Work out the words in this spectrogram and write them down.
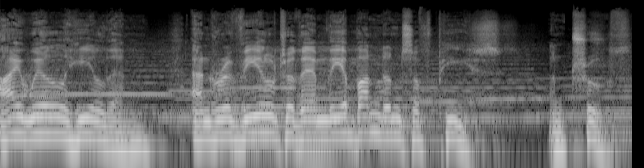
I will heal them and reveal to them the abundance of peace and truth.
